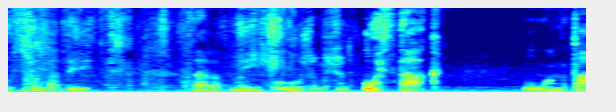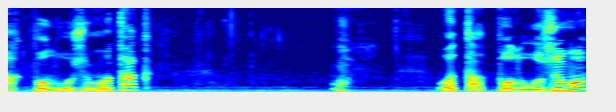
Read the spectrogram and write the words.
ось вона, дивіться. Зараз ми її положимо сюди. Ось так. Он так положимо так. Ой. Отак положимо.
